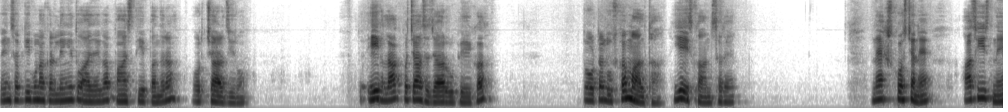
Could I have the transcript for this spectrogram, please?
तो इन सब की गुना कर लेंगे तो आ जाएगा पाँच तीन पंद्रह और चार ज़ीरो तो एक लाख पचास हज़ार रुपये का टोटल उसका माल था। ये इसका आंसर है। नेक्स्ट क्वेश्चन है। आशीष ने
